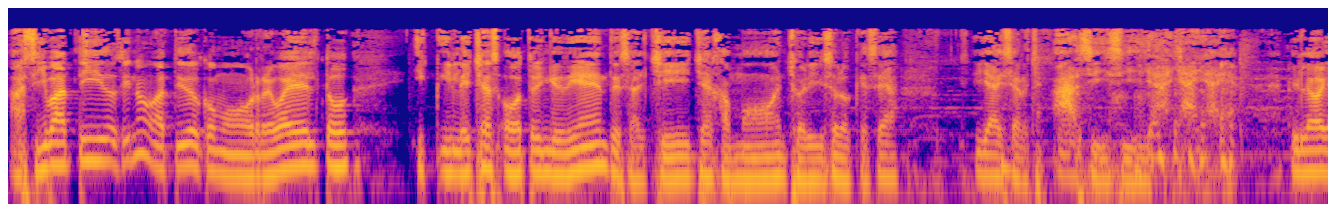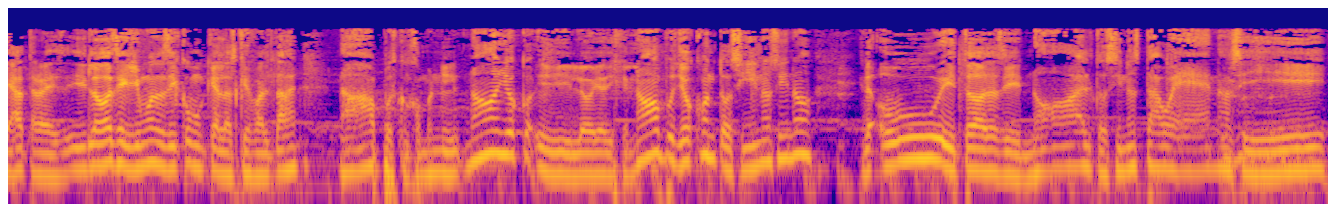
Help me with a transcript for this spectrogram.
así batido, sí, no, batido como revuelto, y, le echas otro ingrediente, salchicha, jamón, chorizo, lo que sea. Y ya dice Rocha, ah, sí, sí, ya, ya, ya. Y luego ya otra vez. Y luego seguimos así como que a los que faltaban. No, pues con jamón. No, yo, con- y luego ya dije, no, pues yo con tocino, sí, no. Y y todos así, no, el tocino está bueno, sí.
